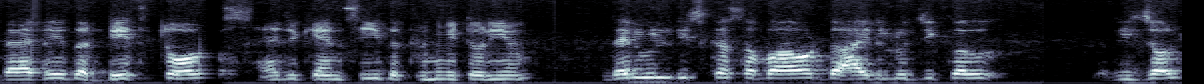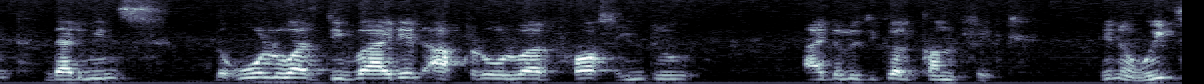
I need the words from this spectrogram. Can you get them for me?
That is the death tolls. As you can see, the crematorium Then we'll discuss about the ideological result. That means the world was divided after World War First into ideological conflict. You know, which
